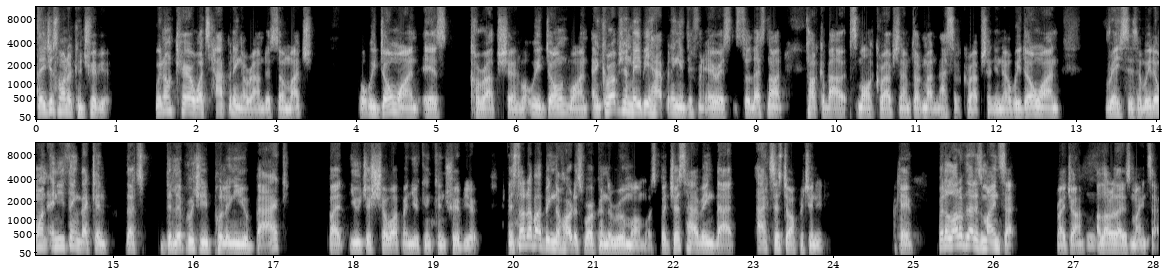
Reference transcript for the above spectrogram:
They just want to contribute. We don't care what's happening around us so much. What we don't want is corruption. What we don't want, and corruption may be happening in different areas. So let's not talk about small corruption. I'm talking about massive corruption. You know, we don't want racism. We don't want anything that can, that's deliberately pulling you back, but you just show up and you can contribute. It's not about being the hardest worker in the room almost, but just having that access to opportunity. Okay. But a lot of that is mindset, right, John? A lot of that is mindset,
